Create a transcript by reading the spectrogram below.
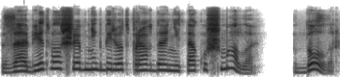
За обед волшебник берет, правда, не так уж мало доллар.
